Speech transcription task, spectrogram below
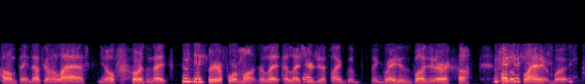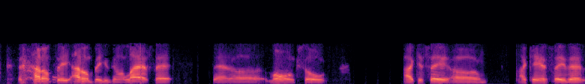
I don't think that's gonna last, you know, for the next three or four months, unless unless you're just like the the greatest budgeter on the planet. But I don't think I don't think it's gonna last that that uh long. So I can say um I can say that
